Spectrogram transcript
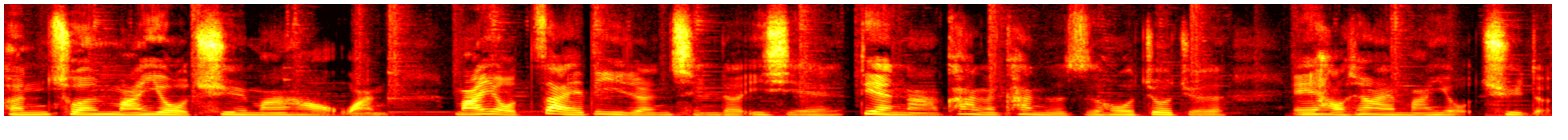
恒春蛮有趣、蛮好玩、蛮有在地人情的一些店啊。看了看了之后，就觉得诶，好像还蛮有趣的。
